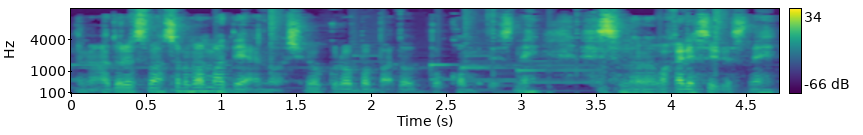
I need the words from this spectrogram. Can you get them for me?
あの、アドレスはそのままで、あの、白黒パパ .com ですね。その、わかりやすいですね。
